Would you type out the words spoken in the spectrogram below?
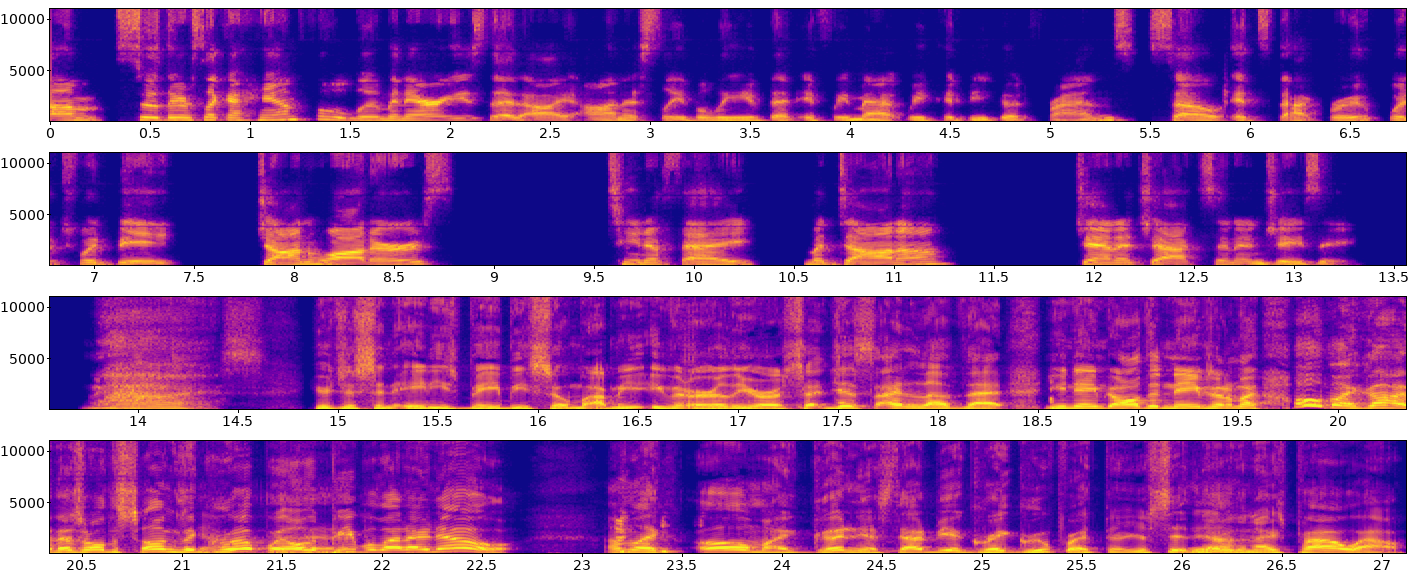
Um, so there's like a handful of luminaries that I honestly believe that if we met, we could be good friends. So it's that group, which would be John Waters, Tina Fey, Madonna, Janet Jackson, and Jay Z. nice. You're just an 80s baby. So, I mean, even earlier, so just I love that. You named all the names, and I'm like, oh my God, that's all the songs I grew up with, all the people that I know. I'm like, oh my goodness, that'd be a great group right there. You're sitting there with a nice powwow.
